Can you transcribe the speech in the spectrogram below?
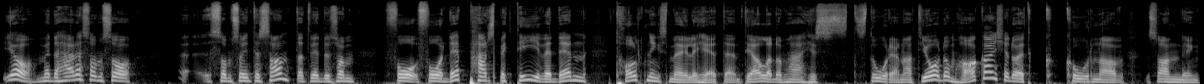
Ja, men det här är som så eh, som så intressant att vet du, som får, får det perspektivet, den tolkningsmöjligheten till alla de här historierna. Att ja, de har kanske då ett korn av sanning,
